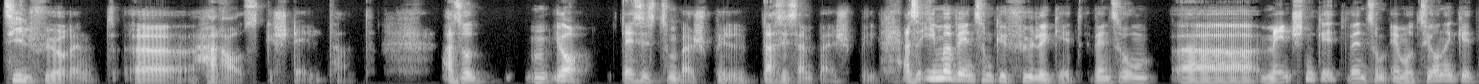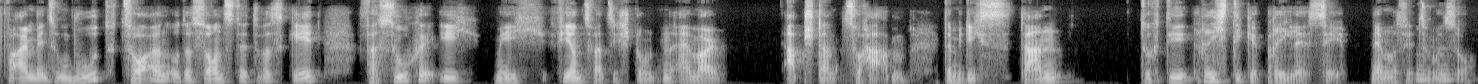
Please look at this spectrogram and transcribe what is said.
zielführend äh, herausgestellt hat. Also ja, das ist zum Beispiel, das ist ein Beispiel. Also immer wenn es um Gefühle geht, wenn es um äh, Menschen geht, wenn es um Emotionen geht, vor allem wenn es um Wut, Zorn oder sonst etwas geht, versuche ich mich 24 Stunden einmal Abstand zu haben, damit ich es dann durch die richtige Brille sehe. Nennen wir es jetzt mhm. mal so.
